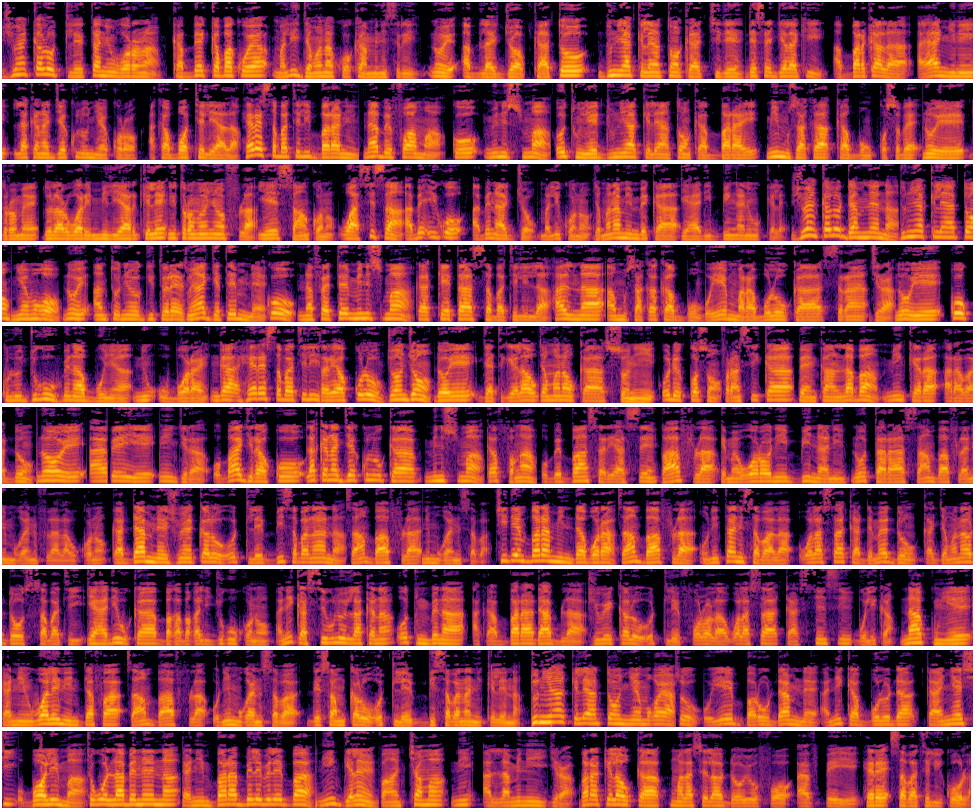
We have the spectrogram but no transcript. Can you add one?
juin kalo tile tan ni wɔɔrɔnan ka bɛɛ kabakoya mali jamana kɔ kan minisiri n'o ye abdulayi jɔb k'a to duniɲa keleyatɔn ka ciden dɛsɛ jalaki a barika la a y'a ɲini lakanajɛkulu ɲɛkɔrɔ a ka bɔ teliya la hɛrɛ sabatili baara nin n'a be fɔ a ma ko minisuma o tun ye duniɲa keleyatɔn ka baara ye min musaka ka bon kosɛbɛ n'o ye dɔrɔmɛ dolari wari miliyari kelen ni tɔrɔmɔɲɔ fila ye saan kɔnɔ wa sisan a be iko a bena jɔ mali kɔnɔ jamana min be ka jihadi binganiw kɛlɛ Juin kalo daminɛ na duniya keleyatɔn ɲɛmɔgɔ n'o ye Antonio Guterres tun y'a jate minɛ ko nafa tɛ minisma ka kɛta sabatili la hali n'a a musaka ka bon o ye marabolow ka siran jira n'o ye ko kulu jugu bena bonya ni u bɔra ye nka hɛrɛ sabatili sariya kolo jɔnjɔn dɔ ye jatigɛlaw jamanaw ka sɔnni ye o de kosɔn faransi ka bɛnkan laban min kɛra arabadon n'o ye afp ye min jira o b'a jira ko lakanajɛkulu ka minisma ka fanga o bɛ ban sariya sen b'a fila kɛmɛ wɔɔrɔ ni bi naani n'o tara saan b'a fila ni mugan ni fila la o kɔnɔ ka daminɛ zuwɛn kalo o tile bisabanan na saan b'a fila ni mugan ni saba ciden baara min dabɔra saan b'a fila o ni tan ni saba la walasa ka dɛmɛ don ka jamana dɔw sabati jihadiw ka bagabagali juguw kɔnɔ ani ka siwulu lakana o tun bena a ka baara dabila juwe kalo o tile fɔlɔ la walasa ka sinsin boli kan n'a kun ye ka nin wale nin dafa saan b'a fila o ni mugan ni saba desanbu kalo o tile bisabanan ni kelen na duniɲa keleyantɔn ɲɛmɔgɔya so o ye barow daminɛ ani ka boloda k'a ɲɛsi bɔli ma cogo labɛnnen na ka nin baara belebeleba ni gwɛlɛn fan caaman ni a lamini jira baarakɛlaw ka kumalasela dɔ y'o fɔ afp ye hɛrɛ sabatiliko la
